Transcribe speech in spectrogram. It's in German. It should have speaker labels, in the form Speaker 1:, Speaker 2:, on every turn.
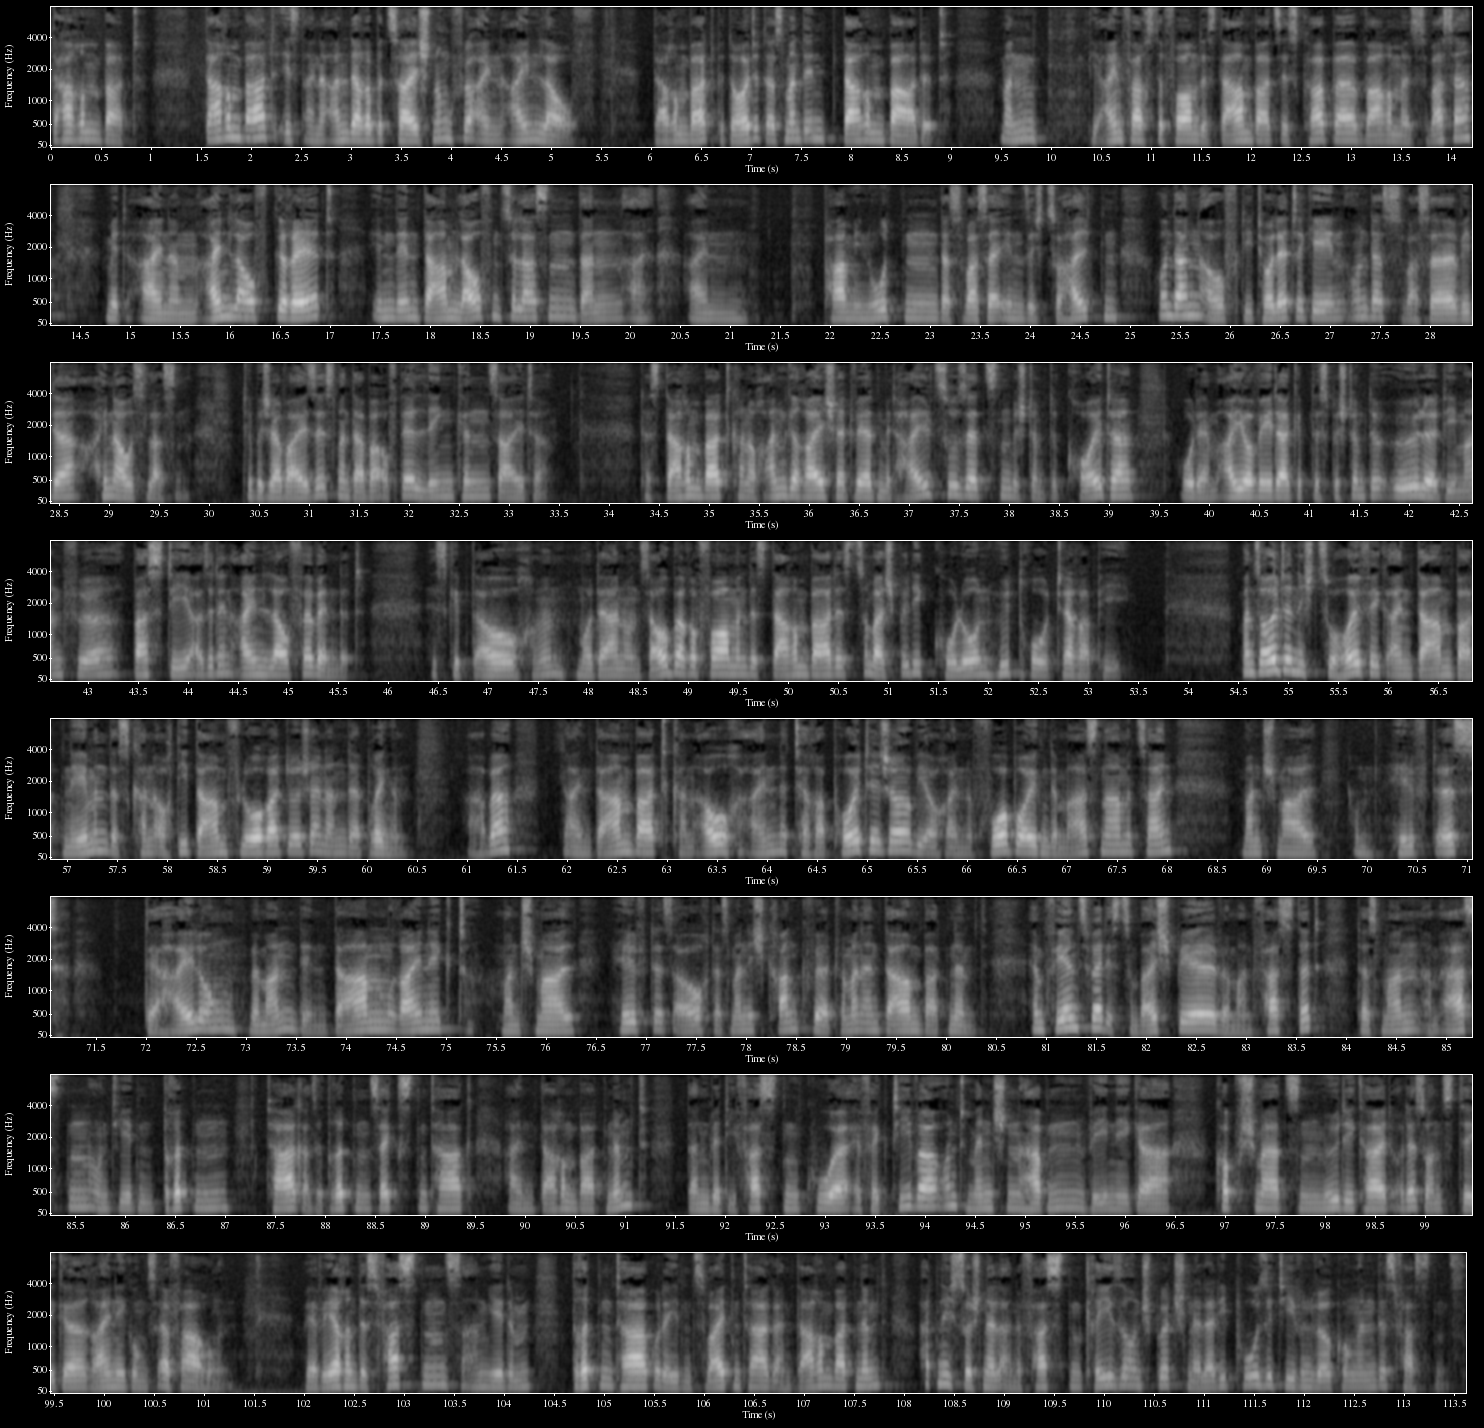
Speaker 1: Darmbad. Darmbad ist eine andere Bezeichnung für einen Einlauf. Darmbad bedeutet, dass man den Darm badet. Man, die einfachste Form des Darmbads ist körperwarmes Wasser mit einem Einlaufgerät in den Darm laufen zu lassen, dann ein paar Minuten das Wasser in sich zu halten und dann auf die Toilette gehen und das Wasser wieder hinauslassen. Typischerweise ist man dabei auf der linken Seite. Das Darmbad kann auch angereichert werden mit Heilzusätzen, bestimmte Kräuter oder im Ayurveda gibt es bestimmte Öle, die man für Basti, also den Einlauf, verwendet. Es gibt auch hm, moderne und saubere Formen des Darmbades, zum Beispiel die Kolonhydrotherapie. Man sollte nicht zu häufig ein Darmbad nehmen, das kann auch die Darmflora durcheinander bringen. Aber ein Darmbad kann auch eine therapeutische wie auch eine vorbeugende Maßnahme sein. Manchmal hilft es der Heilung, wenn man den Darm reinigt. Manchmal hilft es auch, dass man nicht krank wird, wenn man ein Darmbad nimmt. Empfehlenswert ist zum Beispiel, wenn man fastet, dass man am ersten und jeden dritten Tag, also dritten, sechsten Tag, ein Darmbad nimmt, dann wird die Fastenkur effektiver und Menschen haben weniger Kopfschmerzen, Müdigkeit oder sonstige Reinigungserfahrungen. Wer während des Fastens an jedem dritten Tag oder jeden zweiten Tag ein Darmbad nimmt, hat nicht so schnell eine Fastenkrise und spürt schneller die positiven Wirkungen des Fastens.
